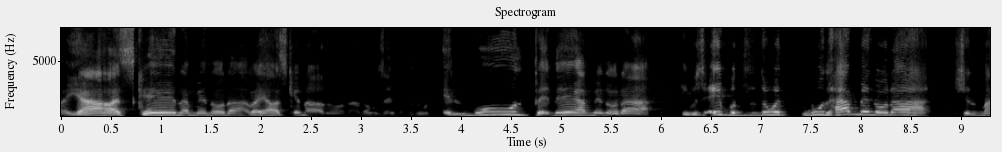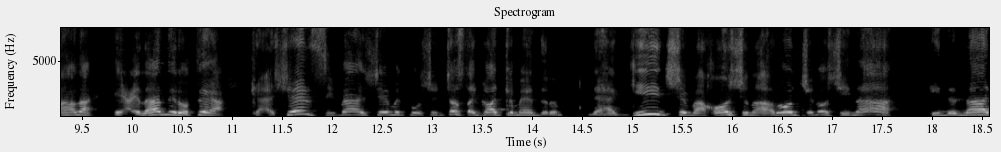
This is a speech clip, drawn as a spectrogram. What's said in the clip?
Vayasken menorah, vayasken Aaron. Aaron was able to do it. El mul penei menorah. He was able to do it mul ha-menorah של מעלה, העלה נרותיה, כאשר ציווה השם את משה, just like God commanded him, להגיד שבחו של אהרון שלא שינה, he did not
